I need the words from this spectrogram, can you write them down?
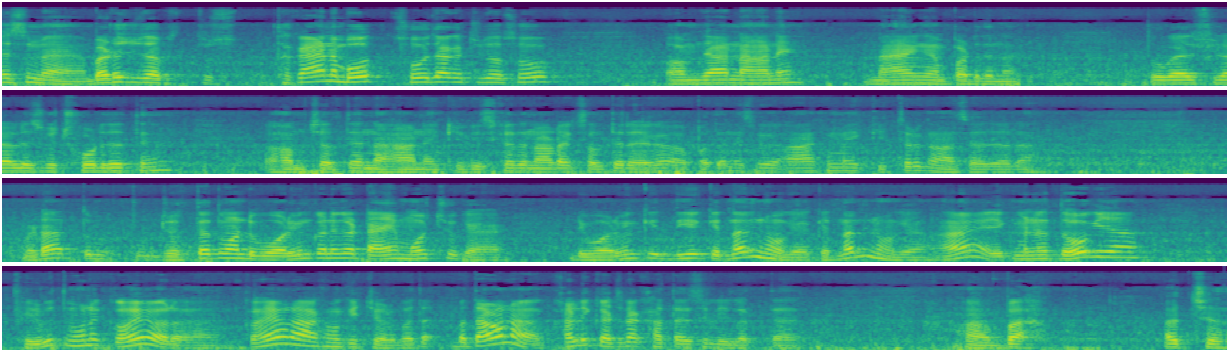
ऐसे में, बैठो चुपचाप तो थकाया ना बहुत, सो जाकर चुपचाप सो। हम जा नहाने, नहाएँगे हम पढ़ देना। तो गैस फ़िलहाल इसको छोड़ देते हैं। हम चलते हैं नहाने, क्योंकि इसका तो नाटक चलते रहेगा। अब पता नहीं इसके आँख में कीचड़ कहाँ से आ जा रहा है। बेटा तुम जगता तुम्हारा डिवॉर्मिंग करने का टाइम हो चुका है डिवॉर्मिंग दिए कितना दिन हो गया? कितना दिन हो गया? हाँ एक महीना तो हो गया। फिर भी तुम्हारे कहे हो रहा है। कहे हो रहा आँख में कीचड़ बता बताओ ना खाली कचरा खाता है इसलिए लगता है। हाँ वाह अच्छा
